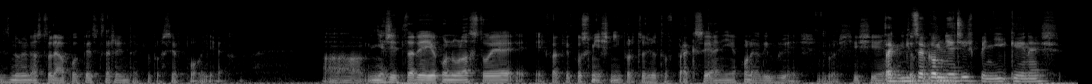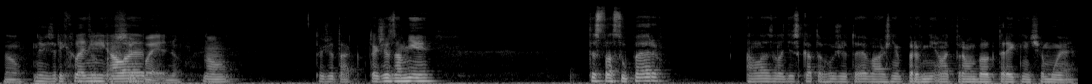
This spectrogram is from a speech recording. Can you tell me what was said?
z 0 na 100 dá pod 5 vteřin, tak je prostě v pohodě. Jako. A měřit tady jako 0 100 je, je fakt jako směšný, protože to v praxi ani jako nevyužiješ. Důležitější je tak víc jako měříš pindíky než, no, než zrychlení, to prostě ale... jedno. No, takže tak. Takže za mě Tesla super, ale z hlediska toho, že to je vážně první elektromobil, který k něčemu je.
